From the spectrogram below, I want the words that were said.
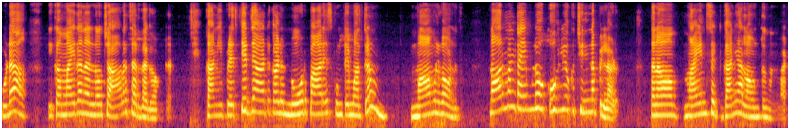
కూడా ఇక మైదానంలో చాలా సరదాగా ఉంటారు. కానీ ప్రత్యర్థి ఆటగాళ్ళు నోరు పారేసుకుంటే మాత్రం మామూలుగా ఉండదు. నార్మల్ టైంలో కోహ్లీ ఒక చిన్న పిల్లాడు. తన మైండ్ సెట్ కానీ అలా ఉంటుందనమాట.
